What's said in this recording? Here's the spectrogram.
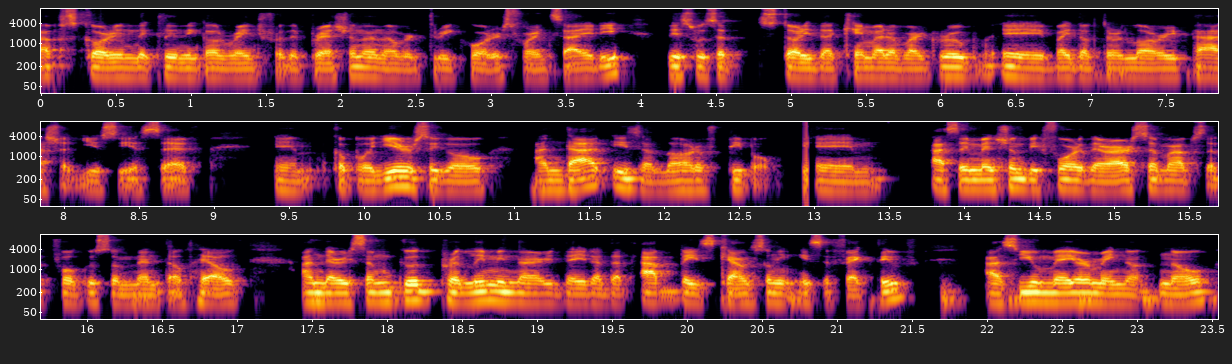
have scored in the clinical range for depression and over three quarters for anxiety. This was a study that came out of our group uh, by Dr. Lauri Pasch at UCSF um, a couple of years ago, and that is a lot of people. Um, as I mentioned before, there are some apps that focus on mental health and there is some good preliminary data that app-based counseling is effective. As you may or may not know,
